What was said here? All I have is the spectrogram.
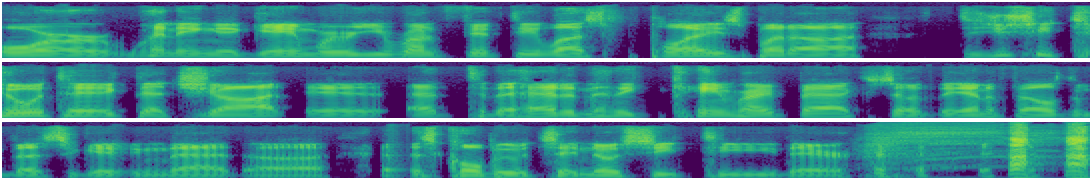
or winning a game where you run 50 less plays. But uh, did you see Tua take that shot at, at, to the head and then he came right back? So the NFL is investigating that. Uh, as Colby would say, no CTE there. uh,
